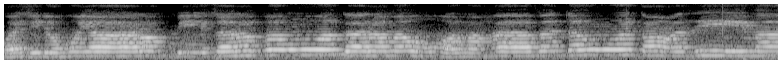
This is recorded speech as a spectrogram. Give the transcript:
وزده يا ربي سرفا وكرما ومحابة وتعظيما.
